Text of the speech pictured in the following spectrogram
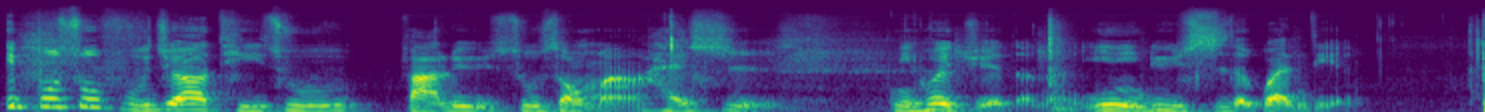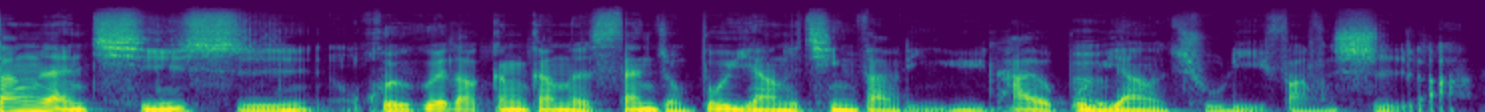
一不舒服就要提出法律诉讼吗？还是你会觉得呢？以你律师的观点？当然，其实回归到刚刚的三种不一样的侵犯领域，它有不一样的处理方式啦。嗯、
